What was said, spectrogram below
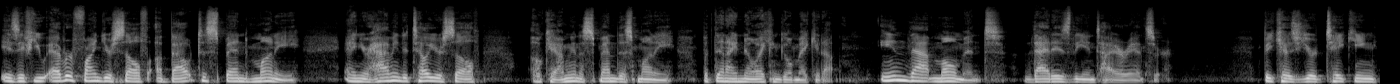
is if you ever find yourself about to spend money and you're having to tell yourself, okay, I'm going to spend this money, but then I know I can go make it up in that moment, that is the entire answer. Because you're taking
